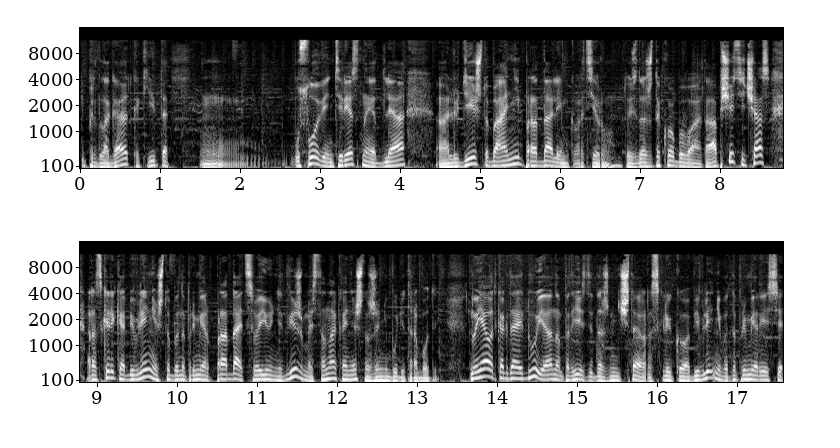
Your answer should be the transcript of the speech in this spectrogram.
и предлагают какие-то условия интересные для э, людей, чтобы они продали им квартиру. То есть даже такое бывает. А вообще сейчас расклейка объявлений, чтобы, например, продать свою недвижимость, она, конечно же, не будет работать. Но я вот когда иду, я на подъезде даже не читаю расклейку объявлений. Вот, например, если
